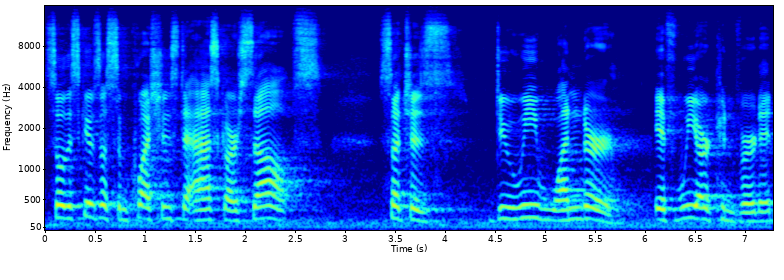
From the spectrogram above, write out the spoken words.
So, this gives us some questions to ask ourselves, such as Do we wonder if we are converted?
